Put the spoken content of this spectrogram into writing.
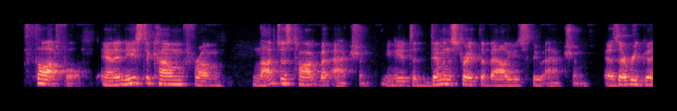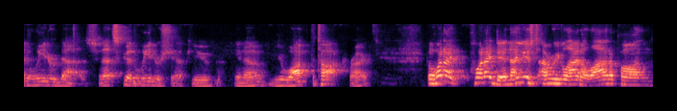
thoughtful and it needs to come from not just talk, but action. You need to demonstrate the values through action as every good leader does. That's good leadership. You, you know, you walk the talk, right? But what I what I did, I used I relied a lot upon,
